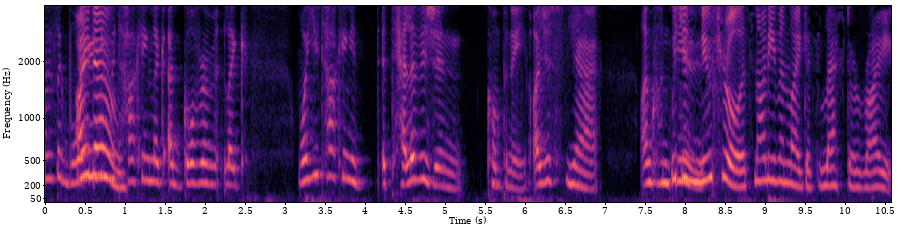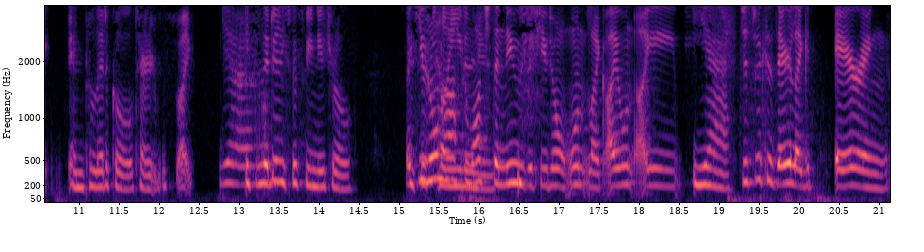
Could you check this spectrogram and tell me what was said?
was like, why I are know. you attacking like a government? Like, why are you attacking a, a television company? I just, yeah, I'm confused. which is neutral. It's not even like it's left or right in political terms. Like Yeah, it's literally supposed to be neutral. like it's you don't have you to the watch the news. news if you don't want. Like, I don't. I Yeah, just because they're like airing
